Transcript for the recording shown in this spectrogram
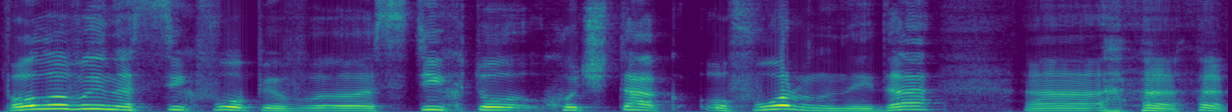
Половина з цих ФОПів, е, з тих, хто хоч так оформлений, да?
